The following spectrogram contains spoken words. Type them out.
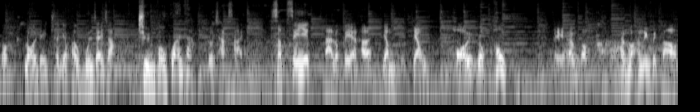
個內地出入口管制站全部關卡都拆晒，十四億大陸嘅人口任由海陸空嚟香港，香港肯定逼爆。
